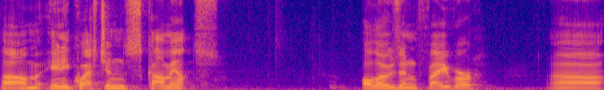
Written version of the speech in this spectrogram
Um, Any questions, comments? All those in favor, uh,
